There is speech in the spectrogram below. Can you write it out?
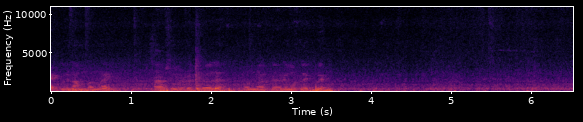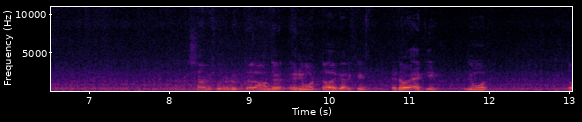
এক, দুই নাম্বার নাই। সার্ভিস মোডে ঢুকতে হলে অন্য একটা রিমোট লাগবে। সার্ভিস মোডে ঢুকতে হলে আমাদের এই রিমোটটা লাগে আর কি। এটাও একই রিমোট তো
